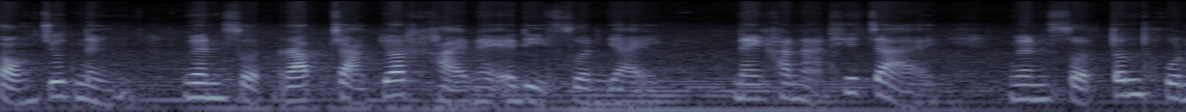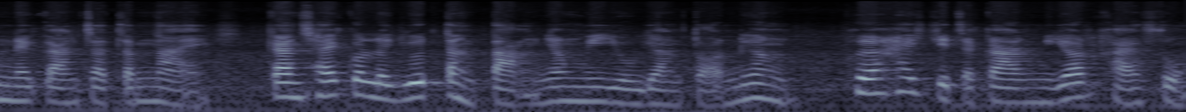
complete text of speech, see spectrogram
2.1 เงินสดรับจากยอดขายในอดีตส่วนใหญ่ ในขณะที่จ่ายเงินสดต้นทุนในการจัดจำหน่าย การใช้กลยุทธ์ต่างๆ ยังมีอยู่อย่างต่อเนื่อง เพื่อให้กิจการมียอดขายสูง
